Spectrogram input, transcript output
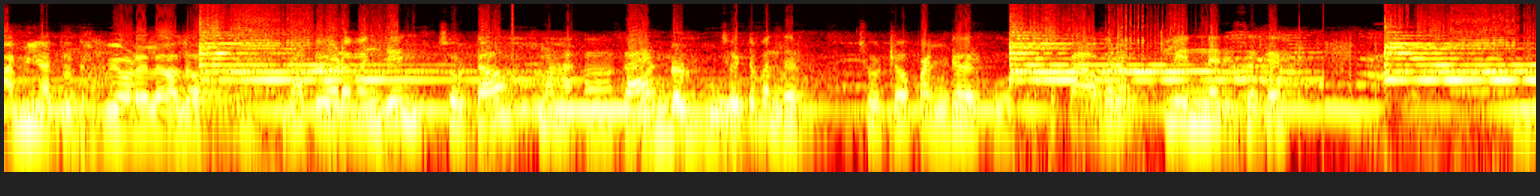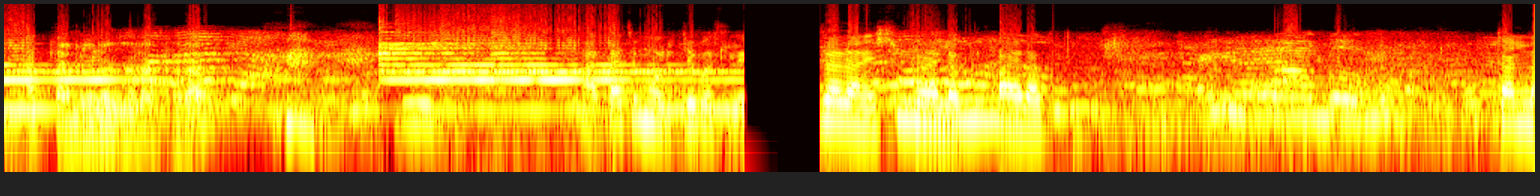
आम्ही आता धापेवाड्याला आलो आहोत. धापेवाडा म्हणजे छोटं महा अं, काय पंढरपूर. छोटं पंढर छोटं पंढरपूर असं का बरं क्लीन नाही दिसत आहे कॅमेरा clean. झाला खराब हाताचे मोर्चे बसले जा दानेश पाहायला पाहायला चाल ना.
